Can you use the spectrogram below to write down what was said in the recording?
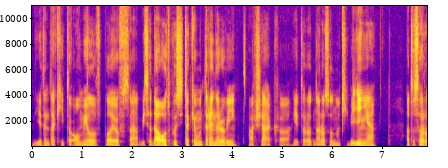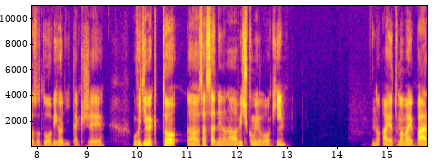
jeden takýto omyl v playoff sa, by sa dal odpustiť takému trénerovi, avšak eh, je to na rozhodnutí vedenia a to sa rozhodlo vyhodiť. Takže uvidíme, kto zasadne na, lavičku Milwaukee. No a ja tu mám aj pár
